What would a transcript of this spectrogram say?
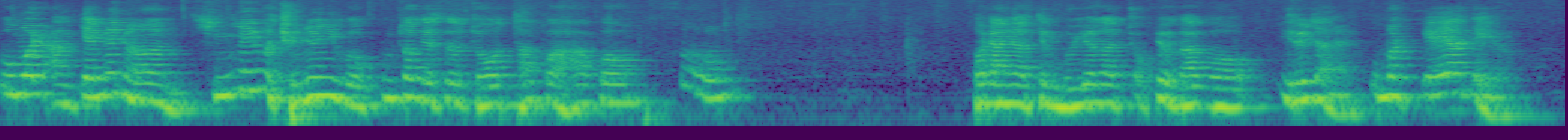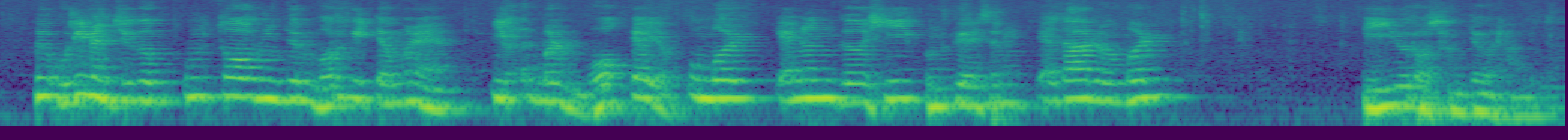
꿈을 안 깨면은 10년이고 천년이고 꿈속에서 좋다고 하고 어, 호랑이한테 물려가 쫓겨가고 이러잖아요. 꿈을 깨야 돼요. 그 우리는 지금 꿈속인 줄 모르기 때문에 이 꿈을 못 깨요. 꿈을 깨는 것이 불교에서는 깨달음을 비유로 상정을 합니다.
